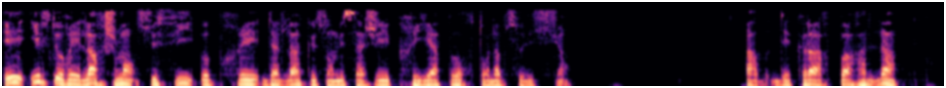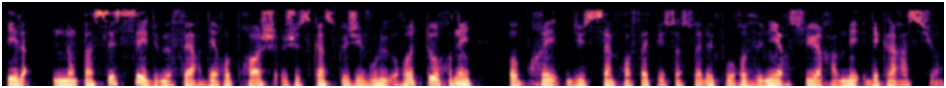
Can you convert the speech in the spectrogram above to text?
et il t'aurait largement suffi auprès d'Allah que son messager pria pour ton absolution déclare par Allah, ils n'ont pas cessé de me faire des reproches jusqu'à ce que j'ai voulu retourner auprès du saint prophète pour revenir sur mes déclarations.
